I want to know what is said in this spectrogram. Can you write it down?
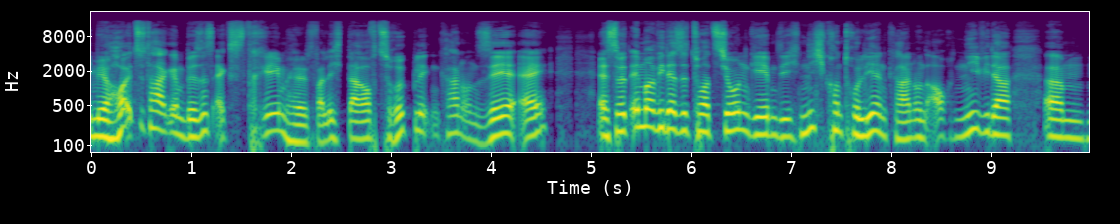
die mir heutzutage im Business extrem hilft, weil ich darauf zurückblicken kann und sehe, ey, es wird immer wieder Situationen geben, die ich nicht kontrollieren kann und auch nie wieder ähm,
